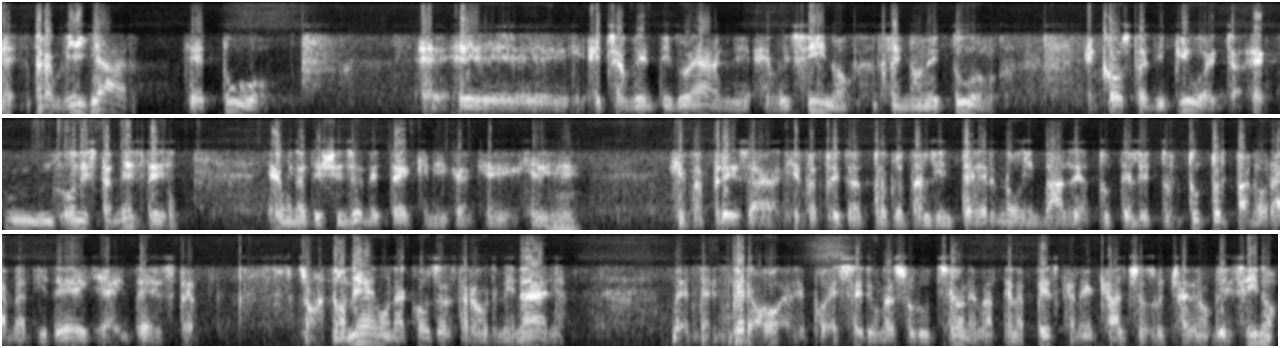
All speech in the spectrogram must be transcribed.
eh, tra Vigliar che è tuo eh, e, e ha 22 anni è vicino che non è tuo e costa di più, è, è, mm, onestamente è una decisione tecnica che, che, mm. che, va presa, che, va presa, proprio dall'interno in base a le, tutto il panorama di idee che ha in testa. Insomma, non è una cosa straordinaria. Beh, beh, però eh, può essere una soluzione, vatte la pesca nel calcio succede a Vesino,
